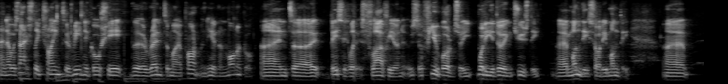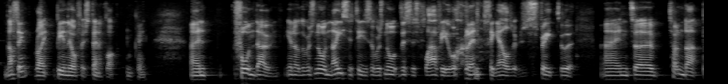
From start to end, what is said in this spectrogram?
and I was actually trying to renegotiate the rent of my apartment here in Monaco. And uh, basically, it was Flavio, and it was a few words. What are you doing Tuesday? Uh, Monday, sorry, Monday. Uh, nothing? Right, be in the office, 10 o'clock. Okay. And phone down. You know, there was no niceties. There was no, this is Flavio or anything else. It was straight to it and uh, turned up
